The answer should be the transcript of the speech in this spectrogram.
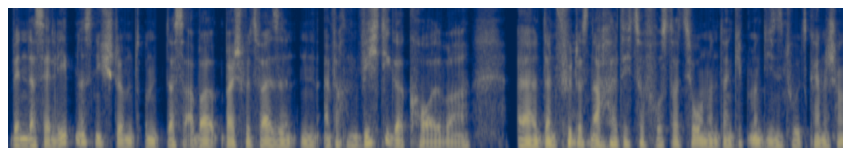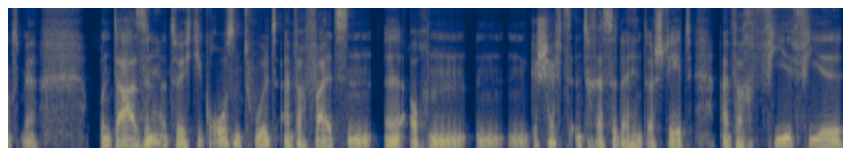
wenn das Erlebnis nicht stimmt und das aber beispielsweise ein, einfach ein wichtiger Call war, äh, dann führt das nachhaltig zur Frustration und dann gibt man diesen Tools keine Chance mehr. Und da sind ja. natürlich die großen Tools einfach, weil es ein, äh, auch ein, ein, ein Geschäftsinteresse dahinter steht, einfach viel, viel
